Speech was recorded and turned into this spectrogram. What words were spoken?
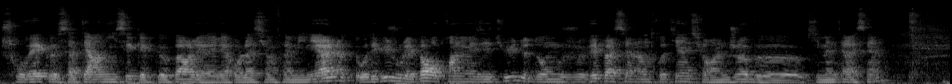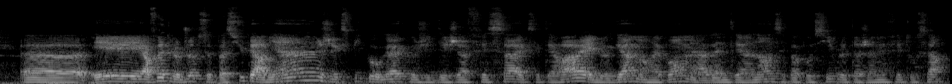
je trouvais que ça ternissait quelque part les, les, relations familiales. Au début je voulais pas reprendre mes études, donc je vais passer un entretien sur un job qui m'intéressait. Euh, et en fait, le job se passe super bien. J'explique au gars que j'ai déjà fait ça, etc. Et le gars me répond Mais à 21 ans, c'est pas possible, t'as jamais fait tout ça.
